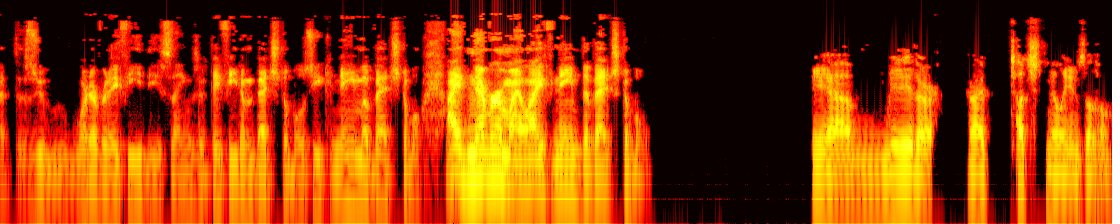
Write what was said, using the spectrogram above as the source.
at the zoo, whatever they feed these things. If they feed them vegetables, you can name a vegetable. I've never in my life named a vegetable. Yeah, me neither. And I've touched millions of them.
